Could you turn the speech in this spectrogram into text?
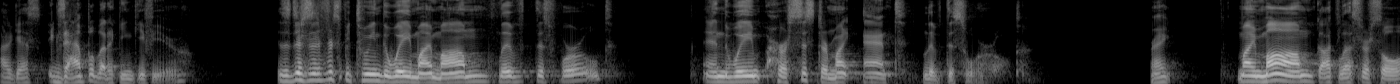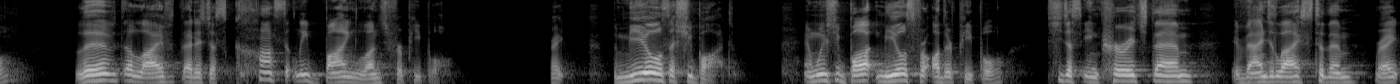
I guess, example that I can give you is there's a difference between the way my mom lived this world and the way her sister, my aunt, lived this world. Right? My mom, God bless her soul, lived a life that is just constantly buying lunch for people. Right? The meals that she bought. And when she bought meals for other people, she just encouraged them, evangelized to them, right?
